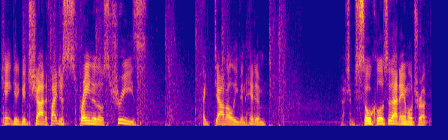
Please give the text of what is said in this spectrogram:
Can't get a good shot. If I just spray into those trees, I doubt I'll even hit him. Gosh, I'm so close to that ammo truck.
